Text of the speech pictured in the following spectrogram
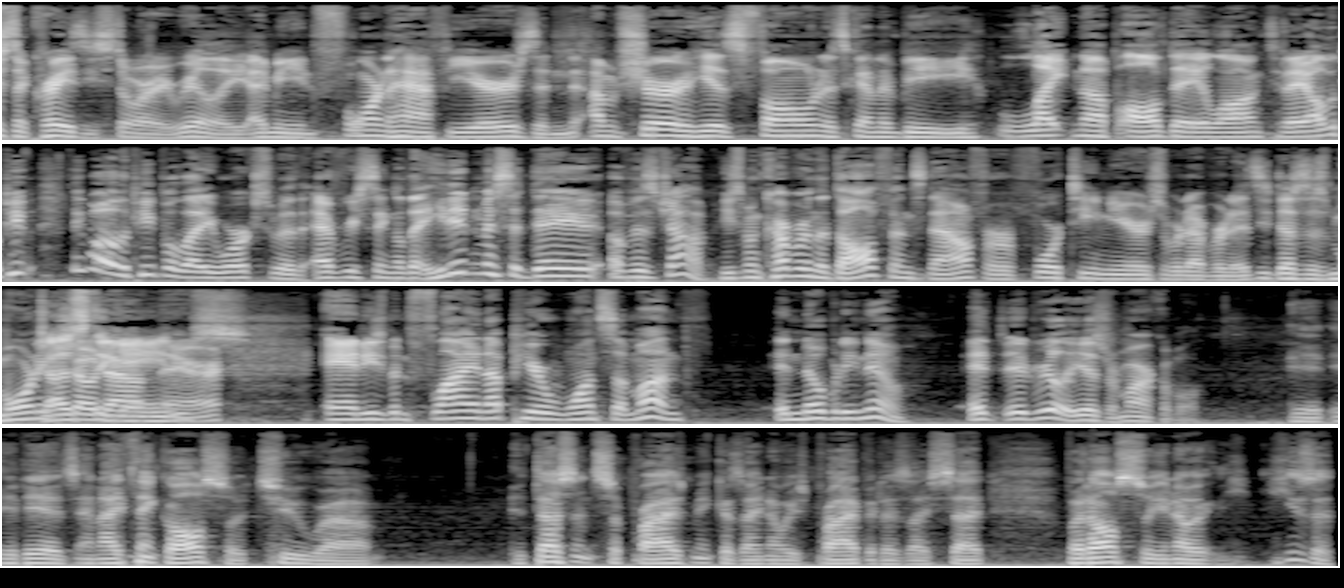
just a crazy story, really. I mean, four and a half years, and I'm sure his phone is going to be lighting up all day long today. All the people, think about all the people that he works with every single day. He didn't miss a day of his job. He's been covering the Dolphins now for 14 years or whatever it is. He does his morning Does show the down games. there, and he's been flying up here once a month, and nobody knew. It, it really is remarkable. It, it is, and I think also too, uh, it doesn't surprise me because I know he's private, as I said, but also you know he's a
